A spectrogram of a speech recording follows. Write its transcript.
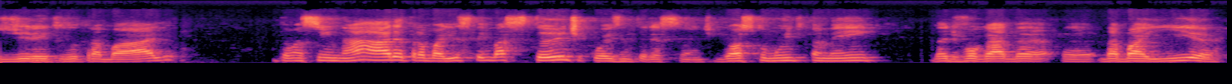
de direito do trabalho. Então, assim, na área trabalhista tem bastante coisa interessante. Gosto muito também da advogada eh, da Bahia,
